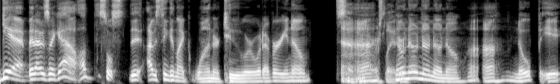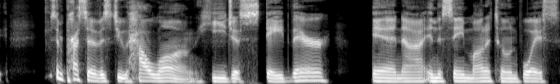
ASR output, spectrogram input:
yeah, but I was like, ah, this will. I was thinking like one or two or whatever, you know. 7 Uh-uh. hours later. No, no, no, no, no. Uh, uh nope. It, it was impressive as to how long he just stayed there, in uh, in the same monotone voice.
